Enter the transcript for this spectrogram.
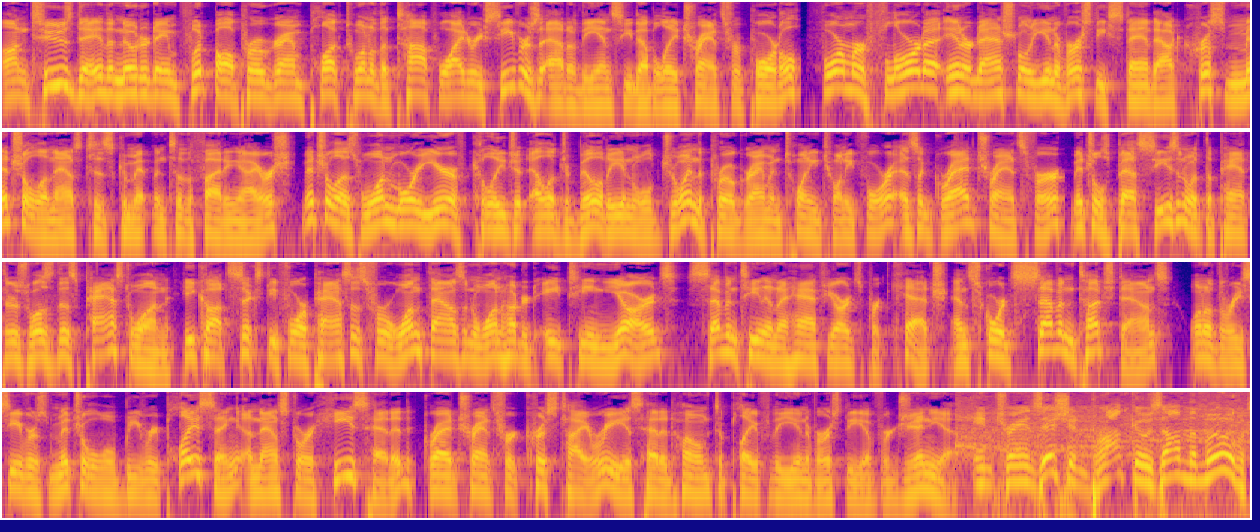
On Tuesday, the Notre Dame football program plucked one of the top wide receivers out of the NCAA transfer portal. Former Florida International University standout Chris Mitchell announced his commitment to the Fighting Irish. Mitchell has one more year of collegiate eligibility and will join the program in 2024 as a grad transfer. Mitchell's best season with the Panthers was this past one. He caught 64 passes for 1,118 yards, 17 and a half yards per catch, and scored seven touchdowns. One of the receivers Mitchell will be replacing announced where he's headed. Grad transfer Chris Tyree is headed home to play for the University of Virginia. In transition, Broncos on the move.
